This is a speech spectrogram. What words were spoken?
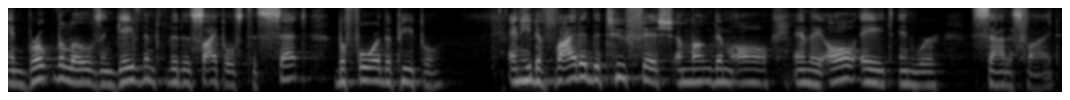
and broke the loaves and gave them to the disciples to set before the people. And he divided the two fish among them all, and they all ate and were satisfied.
